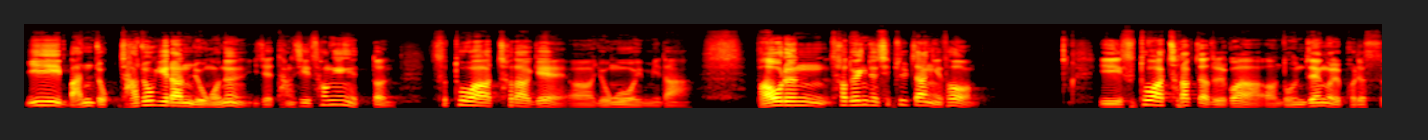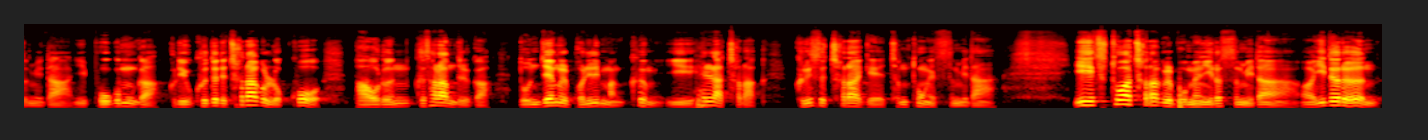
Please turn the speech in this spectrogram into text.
이 만족, 자족이라는 용어는 이제 당시 성행했던 스토아 철학의 어, 용어입니다. 바울은 사도행전 17장에서 이 스토아 철학자들과 어, 논쟁을 벌였습니다. 이 복음과 그리고 그들의 철학을 놓고 바울은 그 사람들과 논쟁을 벌일 만큼 이 헬라 철학, 그리스 철학에 정통했습니다. 이 스토아 철학을 보면 이렇습니다. 어, 이들은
